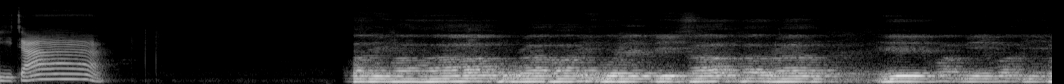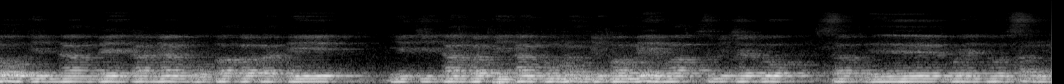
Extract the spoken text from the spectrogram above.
ดีจ้าปริวาหาปุราภาริปุเรติสังขรังเอวะเมวะอิโตทินังเบตานังอุปกปปติอิจิตังปฏิตังตุมหังอิปะเมวะสมิจจตุสัพเพปุเรตุสังก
